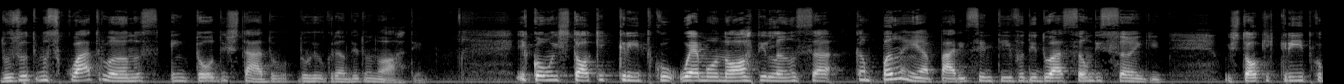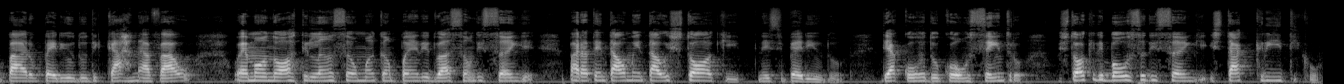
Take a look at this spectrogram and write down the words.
dos últimos quatro anos em todo o estado do Rio Grande do Norte. E com o estoque crítico, o Hemonorte lança campanha para incentivo de doação de sangue. O estoque crítico para o período de carnaval, o Hemonorte lança uma campanha de doação de sangue para tentar aumentar o estoque nesse período. De acordo com o centro, o estoque de bolsa de sangue está crítico.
